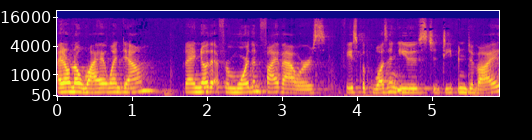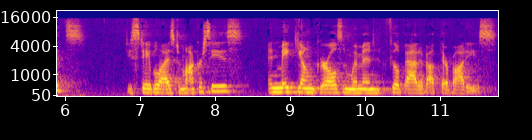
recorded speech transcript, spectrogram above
I don't know why it went down, but I know that for more than five hours, Facebook wasn't used to deepen divides, destabilize democracies, and make young girls and women feel bad about their bodies.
